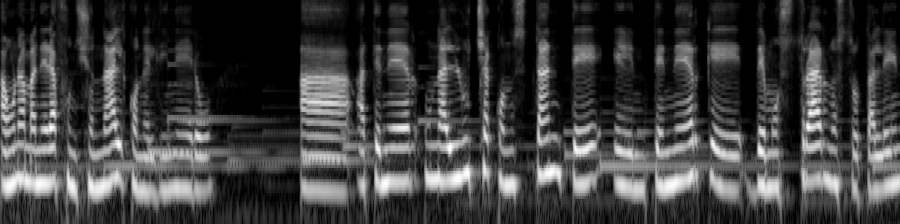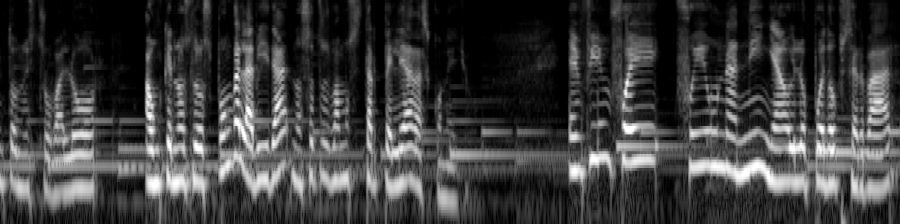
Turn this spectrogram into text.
a una manera funcional con el dinero, a, tener una lucha constante en tener que demostrar nuestro talento, nuestro valor. Aunque nos los ponga la vida, nosotros vamos a estar peleadas con ello. En fin, fue, fui una niña, hoy lo puedo observar,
